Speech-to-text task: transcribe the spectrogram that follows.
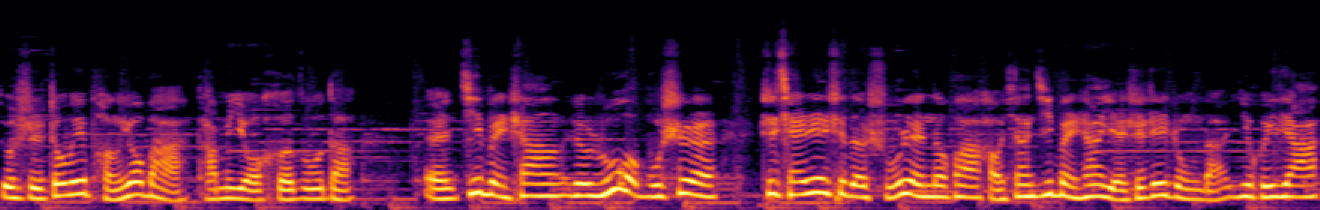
就是周围朋友吧，他们有合租的。呃，基本上就如果不是之前认识的熟人的话，好像基本上也是这种的，一回家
